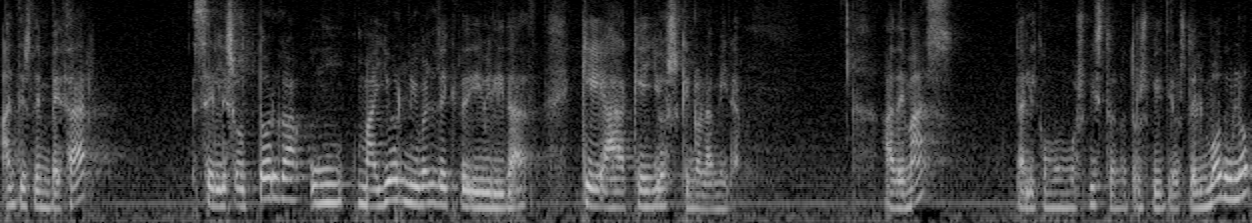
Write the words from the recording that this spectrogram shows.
antes de empezar, se les otorga un mayor nivel de credibilidad que a aquellos que no la miran. Además, tal y como hemos visto en otros vídeos del módulo,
